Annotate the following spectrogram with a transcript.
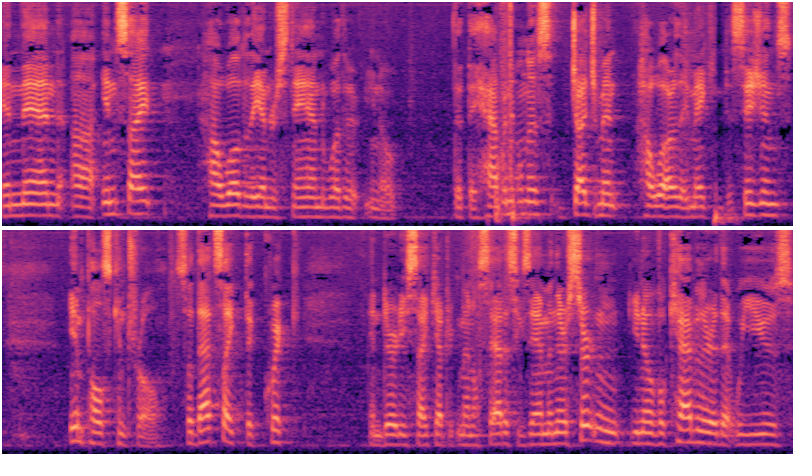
and then uh, insight how well do they understand whether, you know, that they have an illness? Judgment how well are they making decisions? Impulse control. So that's like the quick and dirty psychiatric mental status exam. And there's certain, you know, vocabulary that we use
